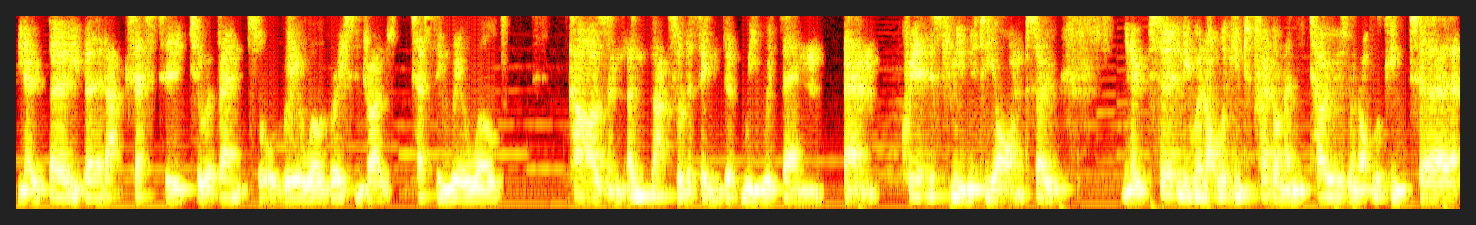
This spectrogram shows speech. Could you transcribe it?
you know early bird access to to events or real world racing drivers testing real world cars and, and that sort of thing that we would then um, create this community on. So you know, certainly we're not looking to tread on any toes. We're not looking to,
